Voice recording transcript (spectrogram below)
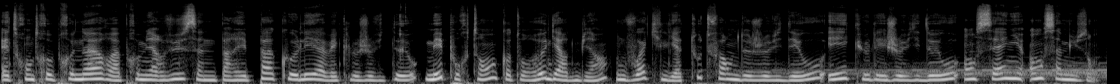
être entrepreneur à première vue, ça ne paraît pas collé avec le jeu vidéo, mais pourtant quand on regarde bien, on voit qu'il y a toute forme de jeux vidéo et que les jeux vidéo enseignent en s'amusant.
